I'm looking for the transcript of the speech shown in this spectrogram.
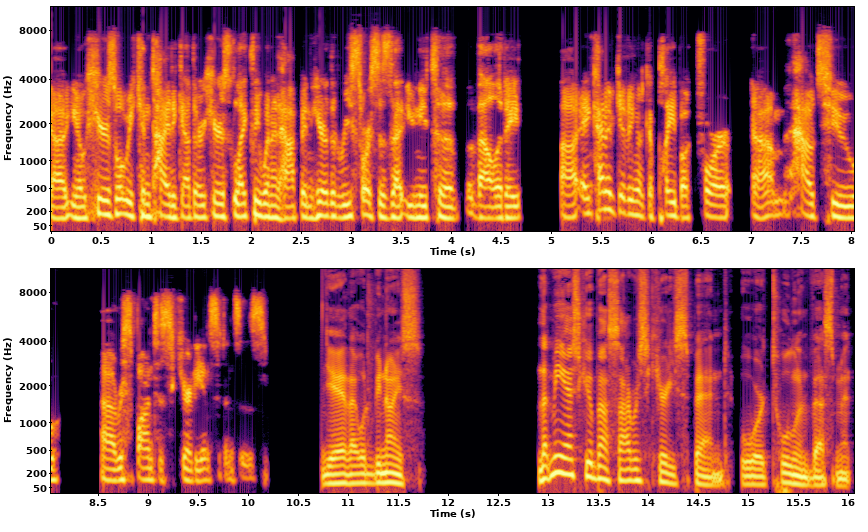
Uh, you know, here's what we can tie together. Here's likely when it happened. Here are the resources that you need to validate. Uh, and kind of giving like a playbook for um, how to uh, respond to security incidences. Yeah, that would be nice. Let me ask you about cybersecurity spend or tool investment.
